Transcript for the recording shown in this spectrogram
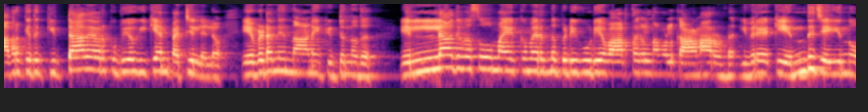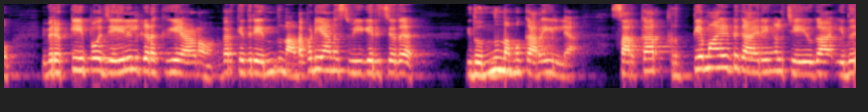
അവർക്കിത് കിട്ടാതെ അവർക്ക് ഉപയോഗിക്കാൻ പറ്റില്ലല്ലോ. എവിടെ നിന്നാണ് കിട്ടുന്നത്? എല്ലാ ദിവസവും മയക്കുമരുന്ന് പിടികൂടിയ വാർത്തകൾ നമ്മൾ കാണാറുണ്ട്. ഇവരെയൊക്കെ എന്ത് ചെയ്യുന്നു? ഇവരൊക്കെ ഇപ്പോൾ ജയിലിൽ കിടക്കുകയാണോ? ഇവർക്കെതിരെ എന്ത് നടപടിയാണ് സ്വീകരിച്ചത്? ഇതൊന്നും നമുക്കറിയില്ല. സർക്കാർ കൃത്യമായിട്ട് കാര്യങ്ങൾ ചെയ്യുക ഇത്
